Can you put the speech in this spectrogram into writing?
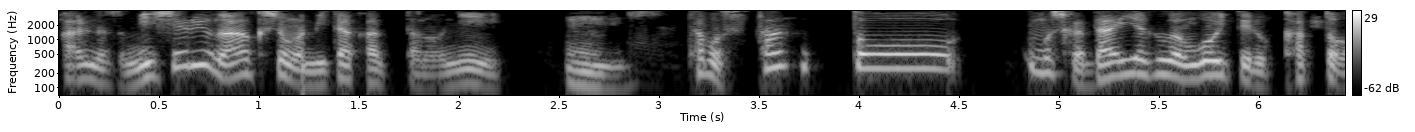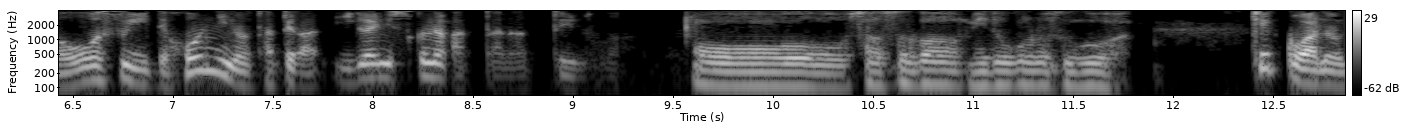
あれなんですよ、ミシェル・ヨーのアクションが見たかったのに、うん、多分スタント、もしくは代役が動いてるカットが多すぎて、本人の盾が意外に少なかったなっていうのが。おー、さすが、見どころすごい。結構あの、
